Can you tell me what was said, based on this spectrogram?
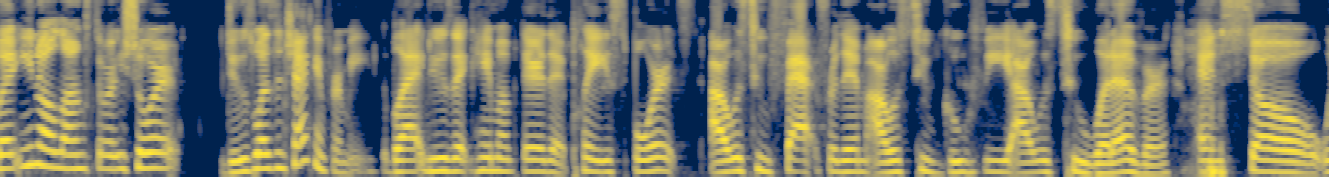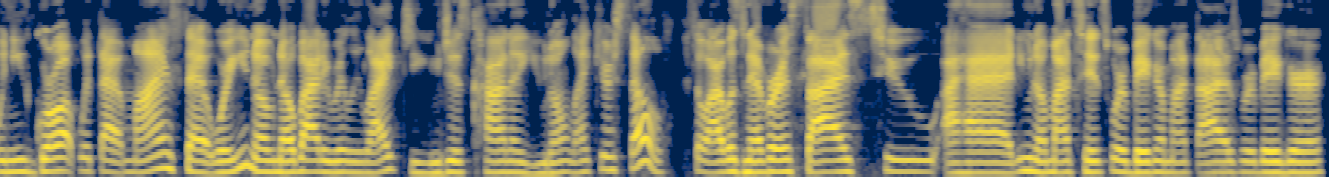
But, you know, long story short, dudes wasn't checking for me. The black dudes that came up there that played sports, I was too fat for them. I was too goofy. I was too whatever. And so when you grow up with that mindset where, you know, nobody really liked you, you just kind of, you don't like yourself. So I was never a size two. I had, you know, my tits were bigger, my thighs were bigger,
